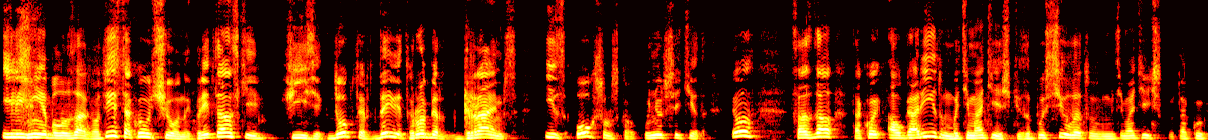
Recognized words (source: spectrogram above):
или не было заговора. Вот есть такой ученый, британский физик, доктор Дэвид Роберт Граймс из Оксфордского университета. И он создал такой алгоритм математический, запустил эту математическую такую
